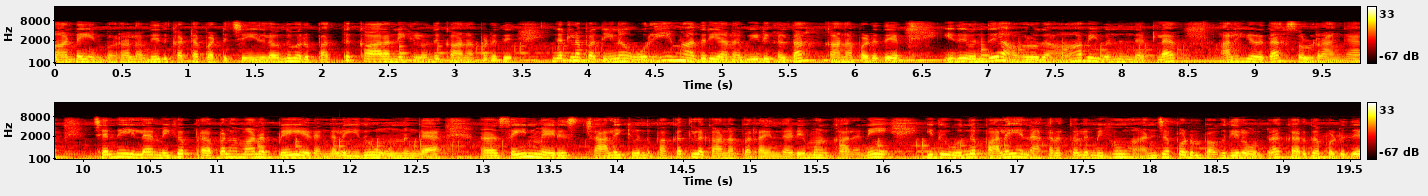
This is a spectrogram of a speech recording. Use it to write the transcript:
மாண்டை என்பவரால் வந்து இது கட்டப்பட்டுச்சு. இதில் வந்து ஒரு பத்து காலனிகள் வந்து காணப்படுது. இந்த இடத்துல பார்த்தீங்கன்னா ஒரே மாதிரியான வீடுகள் தான் காணப்படுது. இது வந்து அவரோட ஆவி வந்து இந்த இடத்துல அலைகிறதா சொல்கிறாங்க சென்னையில் மிக பிரபலமான பேய் இடங்களில் இதுவும் ஒன்றுங்க செயின்ட் மேரிஸ் சாலைக்கு வந்து பக்கத்தில் காணப்படுற இந்த டிமோன் காலனி இது வந்து பழைய நகரத்தோட மிகவும் அஞ்சப்படும் பகுதியில் ஒன்றாக கருதப்படுது.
